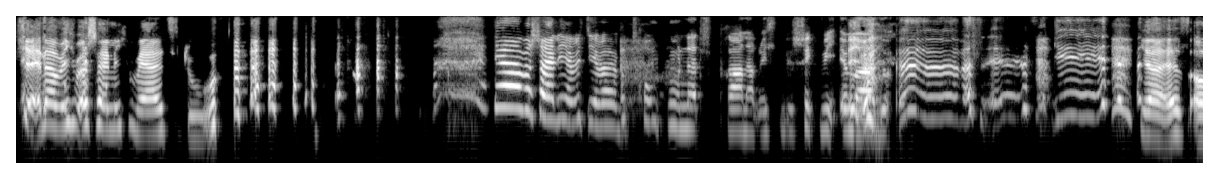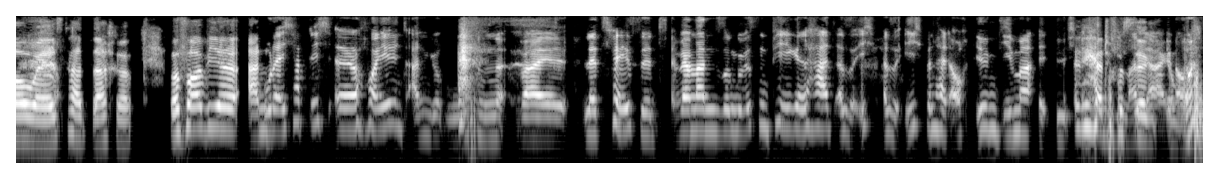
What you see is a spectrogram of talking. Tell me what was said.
Ich erinnere mich wahrscheinlich mehr als du. Ja, wahrscheinlich habe ich dir mal betrunken 100 Sprachnachrichten geschickt, wie immer. Ja. So, äh, was ist, geht? Ja, as always, Tatsache. Bevor wir an. Oder ich habe dich äh, heulend angerufen, weil, let's face it, wenn man so einen gewissen Pegel hat, also ich, also ich bin halt auch irgendjemand, äh, ich Ja, du bist jemand, ja, genau.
